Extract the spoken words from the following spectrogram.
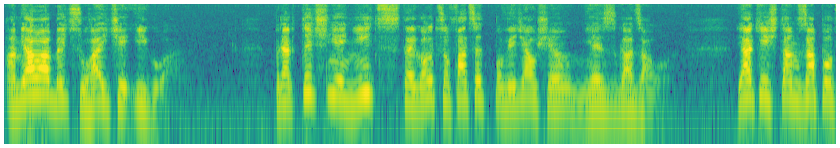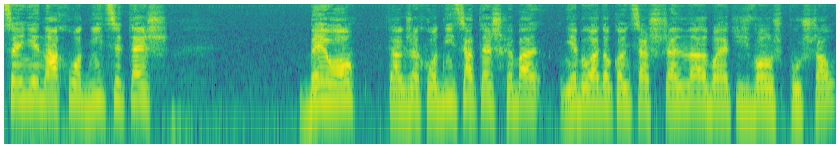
A miała być, słuchajcie, igła. Praktycznie nic z tego, co facet powiedział, się nie zgadzało. Jakieś tam zapocenie na chłodnicy też było, także chłodnica też chyba nie była do końca szczelna, albo jakiś wąż puszczał.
